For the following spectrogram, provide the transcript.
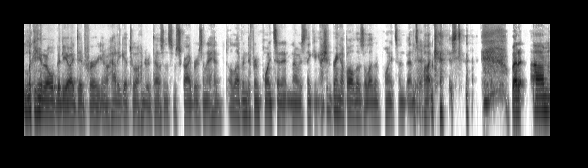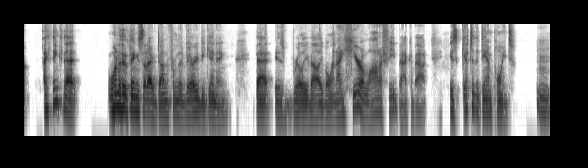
looking at an old video i did for you know how to get to 100000 subscribers and i had 11 different points in it and i was thinking i should bring up all those 11 points on ben's podcast. But um, i think that one of the things that i've done from the very beginning that is really valuable and i hear a lot of feedback about is get to the damn point. Mm,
